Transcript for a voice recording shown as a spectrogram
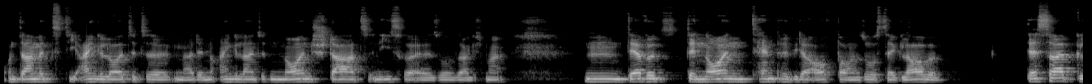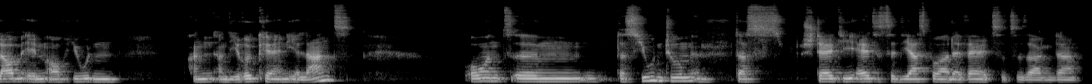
und damit die eingeläutete, ja, den eingeleiteten neuen Staat in Israel, so sage ich mal. Hm, der wird den neuen Tempel wieder aufbauen, so ist der Glaube. Deshalb glauben eben auch Juden an, an die Rückkehr in ihr Land. Und ähm, das Judentum, das stellt die älteste Diaspora der Welt sozusagen dar.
